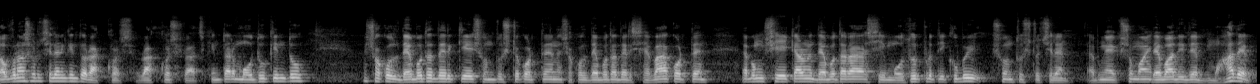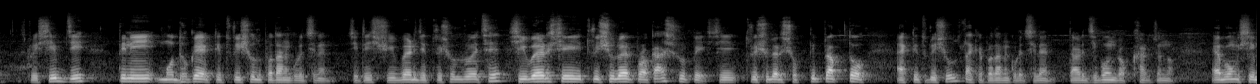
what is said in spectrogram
লবণাসুর ছিলেন কিন্তু রাক্ষস রাক্ষস রাজ। কিন্তু আর মধু কিন্তু সকল দেবতাদেরকে সন্তুষ্ট করতেন, সকল দেবতাদের সেবা করতেন এবং সেই কারণে দেবতারা সেই মধুর প্রতি খুবই সন্তুষ্ট ছিলেন এবং একসময় দেবাদিদেব মহাদেব, শ্রী শিবজি, তিনি মধুকে একটি ত্রিশূল প্রদান করেছিলেন, যেটি শিবের যে ত্রিশূল রয়েছে, শিবের সেই ত্রিশূলের প্রকাশ রূপে সেই ত্রিশূলের শক্তিপ্রাপ্ত একটি ত্রিশূল তাকে প্রদান করেছিলেন তার জীবন রক্ষার জন্য এবং সেই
